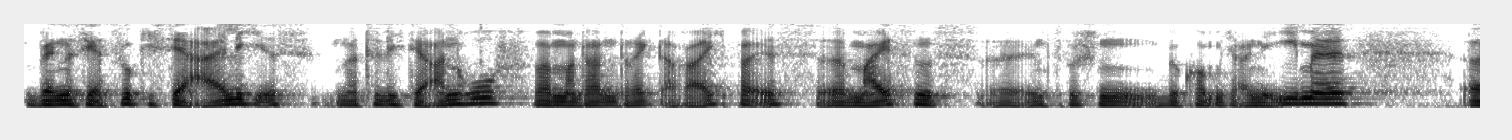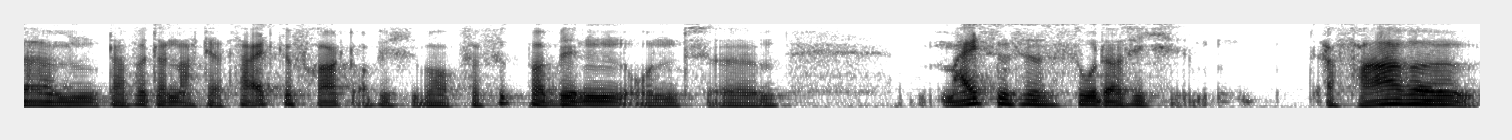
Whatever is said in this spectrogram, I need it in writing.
wenn es jetzt wirklich sehr eilig ist, natürlich der Anruf, weil man dann direkt erreichbar ist. Äh, meistens äh, inzwischen bekomme ich eine E-Mail. Ähm, da wird dann nach der Zeit gefragt, ob ich überhaupt verfügbar bin. Und ähm, meistens ist es so, dass ich erfahre,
